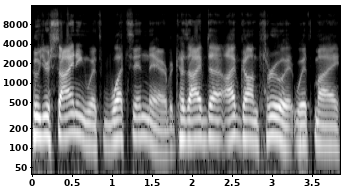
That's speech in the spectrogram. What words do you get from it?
who you're signing with what's in there because i've done i've gone through it with my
